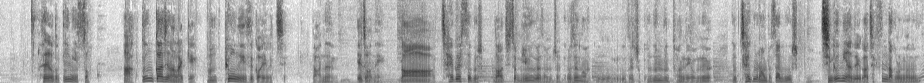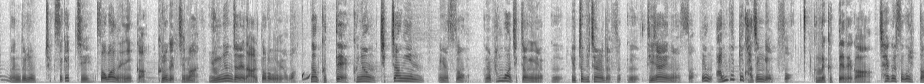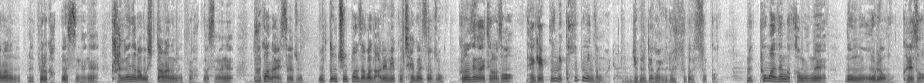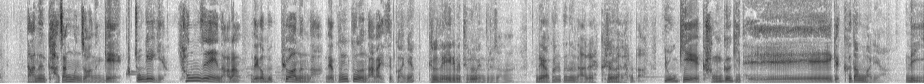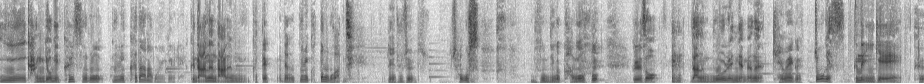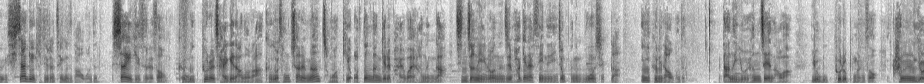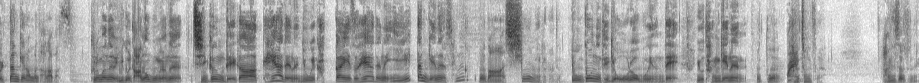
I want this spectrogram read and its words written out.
세연아 너 꿈이 있어? 아 꿈까진 안 할게. 목표는 있을 거 아니야 그치? 나는 예전에 나 책을 쓰고 싶어 나 진짜 미국에서 엄청 고생하고 그래서 진짜 고군분투한 내용을 꼭 책으로 한번 써보고 싶어 지금이야 내가 책 쓴다 그러면은 음, 웬들이 책 쓰겠지 써봐내니까 그러겠지만 6년 전에 나를 떨어보려봐 난 그때 그냥 직장인이었어 그냥 평범한 직장인이었고 유튜브 채널도 없었고 디자이너였어 그냥 아무것도 가진 게 없어 근데 그때 내가 책을 쓰고 싶다는 목표를 갖고 있으면은 강연을 하고 싶다는 목표를 갖고 있으면은 누가 날 써줘? 어떤 출판사가 나를 믿고 책을 써줘? 그런 생각이 들어서 되게 꿈이 커 보인단 말이야. 이걸 내가 이룰 수가 있을까? 목표만 생각하면은 너무 어려워. 그래서 나는 가장 먼저 하는 게 쪼개기야. 현재의 나랑 내가 목표하는 나, 내가 꿈꾸는 나가 있을 거 아니야? 그래서 내 이름이 드로우 앤드류잖아. 내가 꿈꾸는 나를 그려나간다. 여기에 간극이 되게 크단 말이야. 근데 이 간격이 클수록 꿈이 크다라고 얘기를 해. 그 나는 나름 그때 내가 꿈이 컸던 것 같아. 내 주제 최고 수- 무슨 네가 강연을 그래서 나는 뭘 했냐면은 계획을 쪼갰어 근데 이게 그 시작의 기술이라는 책에서 나오거든 시작의 기술에서 그 목표를 잘게 나눠라 그걸 성취하려면 정확히 어떤 단계를 밟아야 하는가 진전이 이루어졌는지 확인할 수 있는 이정표는 무엇일까 이 글이 나오거든? 나는 요 현재에 나와 요 목표를 보면서 한 10단계를 한번 나눠봤어. 그러면은 이걸 나눠보면은 지금 내가 해야 되는 여기 가까이서 해야 되는 이 1단계는 생각보다 쉬운 일이거든. 요거는 되게 어려워 보이는데 요 단계는 보통 방청소야. 안 써주네?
